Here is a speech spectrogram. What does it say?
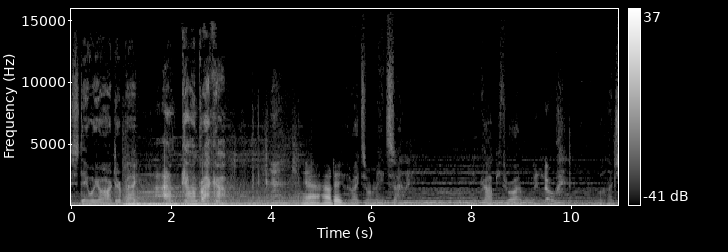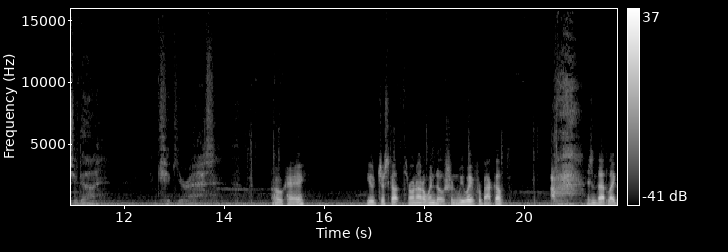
Stay where you are, dirtbag. Uh, I'm coming back up. Yeah. How did? The right to remain silent. Any cop you throw out of a window will hunt you down and kick your ass. Okay. You just got thrown out a window. Shouldn't we wait for backup? Isn't that like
